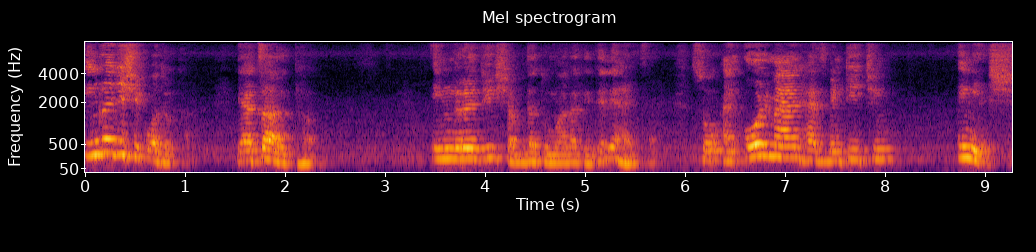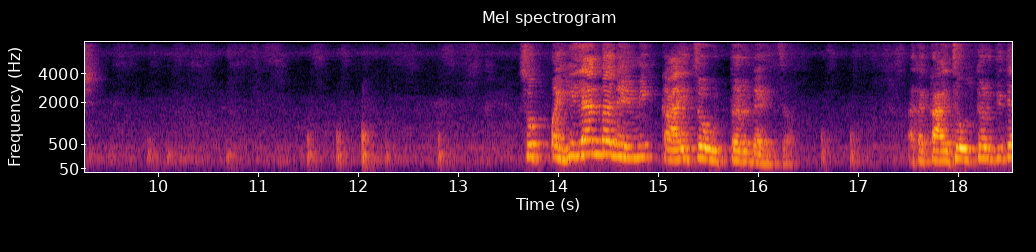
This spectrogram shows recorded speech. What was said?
इंग्रजी शिकवत होता. याचा अर्थ इंग्रजी शब्द तुम्हाला तिथे लिहायचा आहे. So an old man has been teaching English so पहिल्यांदा नेहमी कायचं उत्तर द्यायचं? आता कायचं उत्तर तिथे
